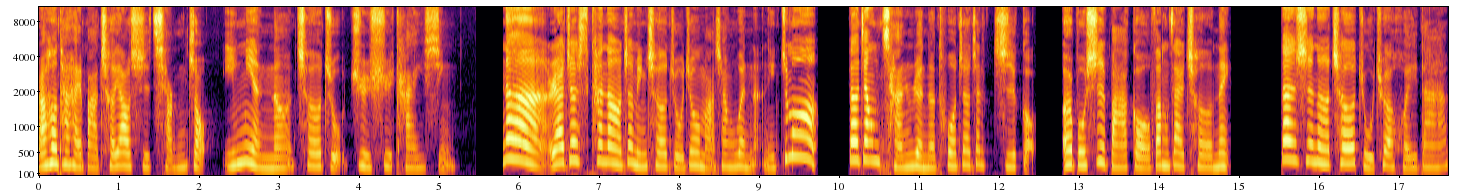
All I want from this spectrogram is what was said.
然后他还把车钥匙抢走，以免呢车主继续开行。那 Rajas 看到这名车主，就马上问了、：“你这么要这样残忍的拖着这只狗，而不是把狗放在车内？”但是呢，车主却回答：“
